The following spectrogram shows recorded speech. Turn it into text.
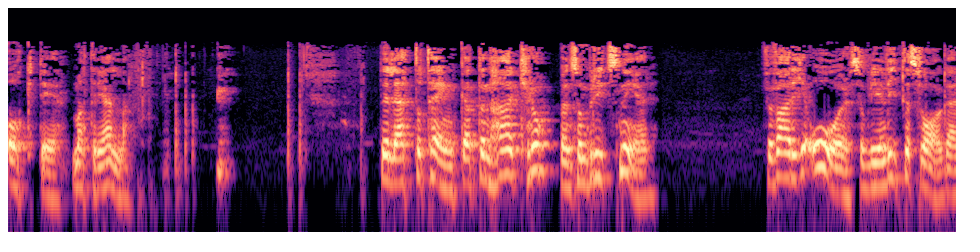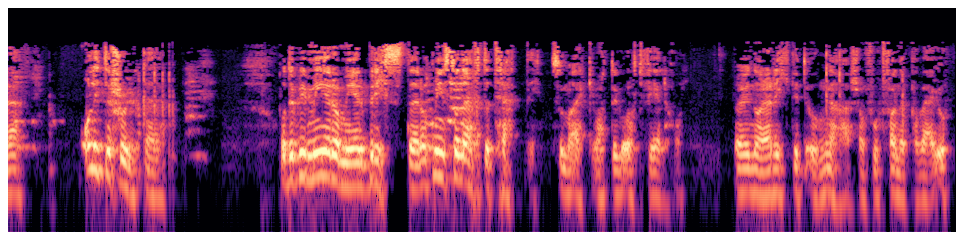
och det materiella. Det är lätt att tänka att den här kroppen som bryts ner, för varje år så blir den lite svagare och lite sjukare. Och det blir mer och mer brister, åtminstone efter 30 så märker man att det går åt fel håll. Det är ju några riktigt unga här som fortfarande är på väg upp.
